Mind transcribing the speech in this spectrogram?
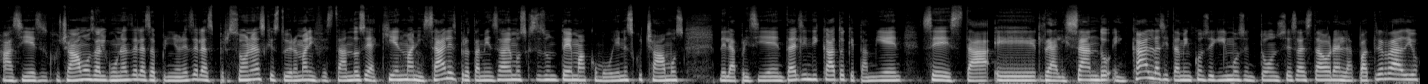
Así es, escuchábamos algunas de las opiniones de las personas que estuvieron manifestándose aquí en Manizales, pero también sabemos que este es un tema, como bien escuchábamos, de la presidenta del sindicato que también se está eh, realizando en Caldas y también conseguimos entonces a esta hora en la Patria Radio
